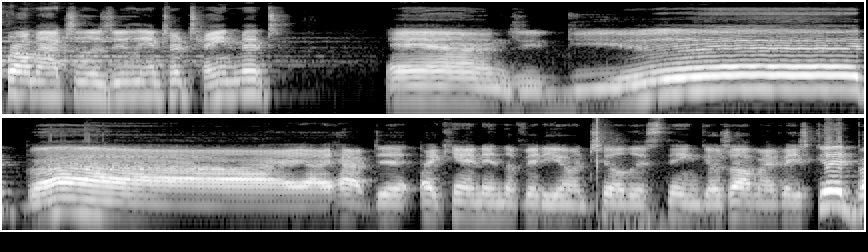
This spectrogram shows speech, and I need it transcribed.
from Axelazuli Entertainment. And goodbye. I have to I can't end the video until this thing goes off my face. Goodbye.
